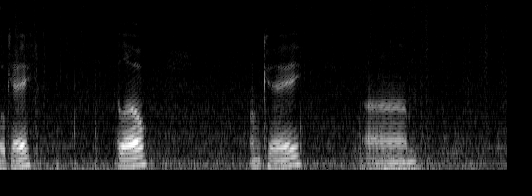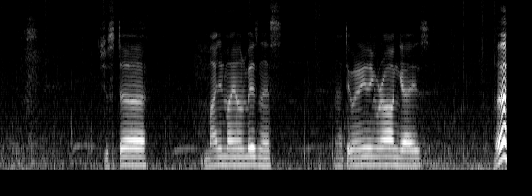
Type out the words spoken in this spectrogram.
Okay. Hello? Okay. Um. Just, uh. Minding my own business. Not doing anything wrong, guys. Ah!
